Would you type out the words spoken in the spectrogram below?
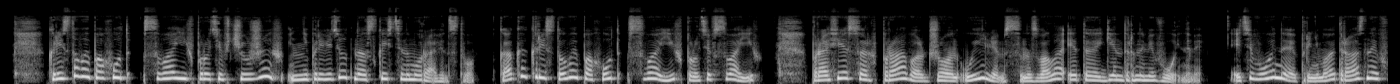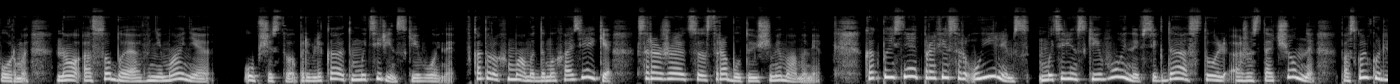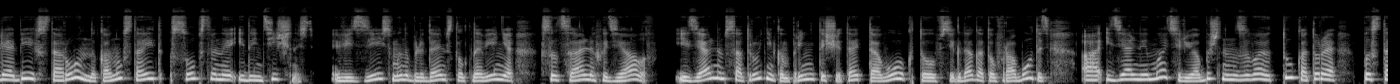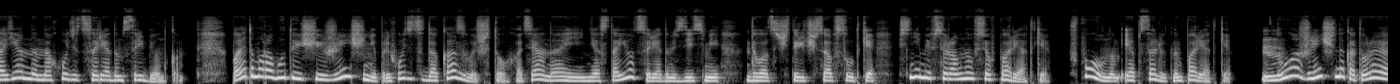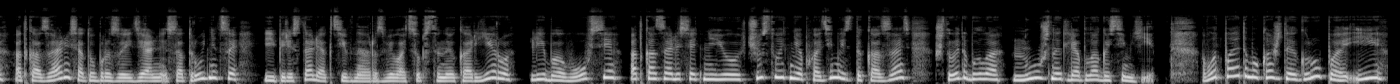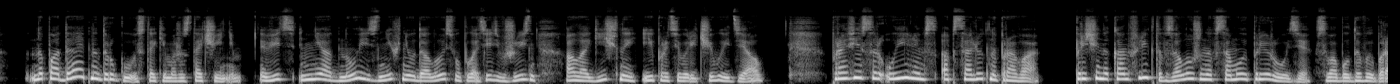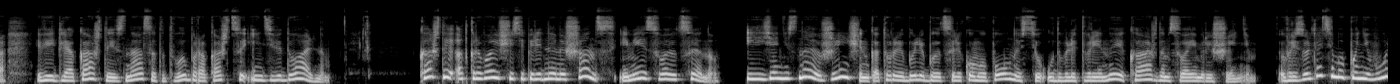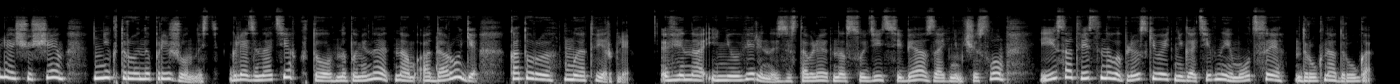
Крестовый поход своих против чужих не приведет нас к истинному равенству как и крестовый поход своих против своих. Профессор права Джоан Уильямс назвала это гендерными войнами. Эти войны принимают разные формы, но особое внимание общества привлекают материнские войны, в которых мамы-домохозяйки сражаются с работающими мамами. Как поясняет профессор Уильямс, материнские войны всегда столь ожесточенны, поскольку для обеих сторон на кону стоит собственная идентичность. Ведь здесь мы наблюдаем столкновение социальных идеалов, Идеальным сотрудником принято считать того, кто всегда готов работать, а идеальной матерью обычно называют ту, которая постоянно находится рядом с ребенком. Поэтому работающей женщине приходится доказывать, что, хотя она и не остается рядом с детьми 24 часа в сутки, с ними все равно все в порядке, в полном и абсолютном порядке. Ну а женщины, которые отказались от образа идеальной сотрудницы и перестали активно развивать собственную карьеру, либо вовсе отказались от нее, чувствуют необходимость доказать, что это было нужно для блага семьи. Вот поэтому каждая группа и нападает на другую с таким ожесточением, ведь ни одной из них не удалось воплотить в жизнь алогичный и противоречивый идеал. Профессор Уильямс абсолютно права. Причина конфликтов заложена в самой природе свободы выбора, ведь для каждой из нас этот выбор окажется индивидуальным. Каждый открывающийся перед нами шанс имеет свою цену, и я не знаю женщин, которые были бы целиком и полностью удовлетворены каждым своим решением. В результате мы поневоле ощущаем некоторую напряженность, глядя на тех, кто напоминает нам о дороге, которую мы отвергли. Вина и неуверенность заставляют нас судить себя задним числом и, соответственно, выплескивать негативные эмоции друг на друга.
